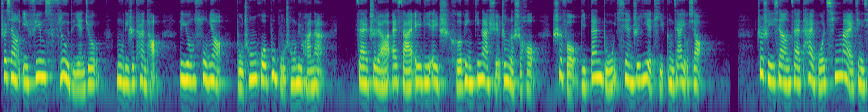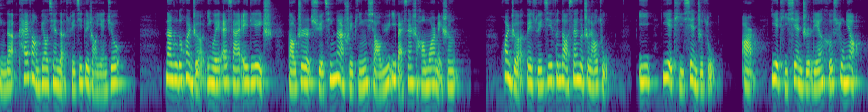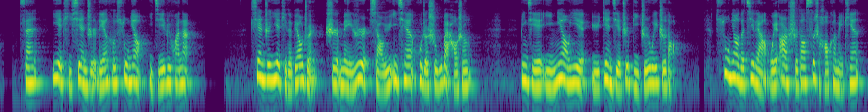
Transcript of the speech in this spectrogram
这项 Effuse Fluid 研究目的是探讨利用速尿补充或不补充氯化钠。在治疗 SIADH 合并低钠血症的时候，是否比单独限制液体更加有效？这是一项在泰国清迈进行的开放标签的随机对照研究。纳入的患者因为 SIADH 导致血清钠水平小于130毫摩尔每升，患者被随机分到三个治疗组：一、液体限制组；二、液体限制联合速尿；三。液体限制联合速尿以及氯化钠。限制液体的标准是每日小于一千或者是五百毫升，并且以尿液与电解质比值为指导。速尿的剂量为二十到四十毫克每天，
